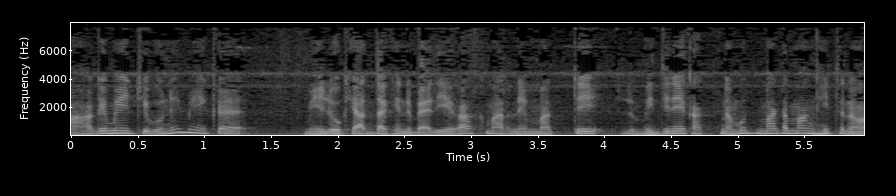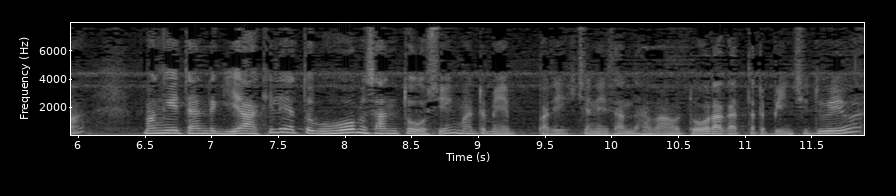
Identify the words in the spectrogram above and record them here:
ආගමේ තිබුණේ මේක මේ ලෝකේ අත්දකින්න බැරි එකක් මරණයන් මත්තේ විඳින එකක්. නමුත් මට මං හිතනවා මං ඒ තැනට ගියා කියලා ඒත් බොහොම සන්තෝෂයෙන් මට මේ පරීක්ෂණය සඳහාම තෝරාගත්තට පිංසිතු වේවා.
